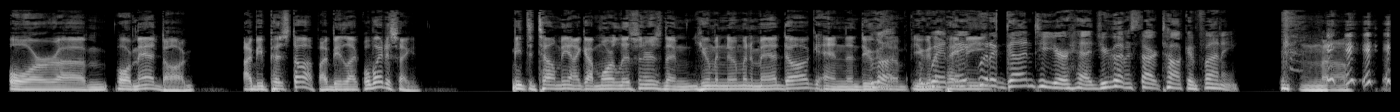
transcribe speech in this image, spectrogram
or um, or Mad Dog, I'd be pissed off. I'd be like, well, wait a second. You mean to tell me I got more listeners than Human Newman and Mad Dog, and then you're Look, gonna you're gonna when pay they me? put a gun to your head, you're going to start talking funny. No.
